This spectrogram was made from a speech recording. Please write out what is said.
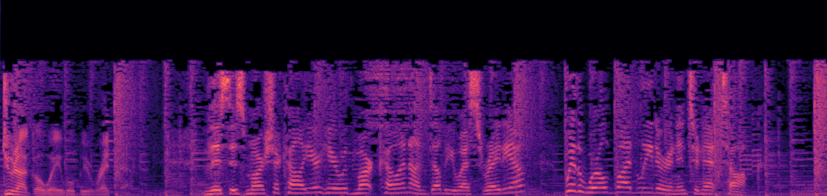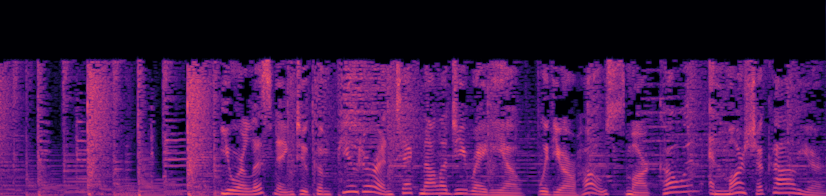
Do not go away. We'll be right back. This is Marcia Collier here with Mark Cohen on WS Radio. We're the worldwide leader in Internet talk. You are listening to Computer and Technology Radio with your hosts Mark Cohen and Marcia Collier.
